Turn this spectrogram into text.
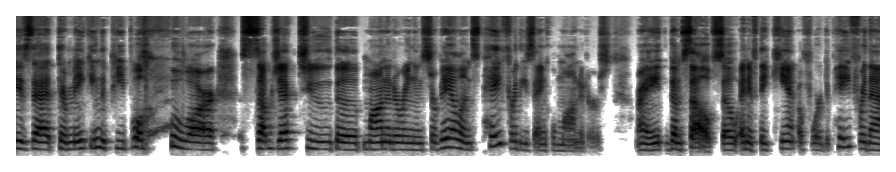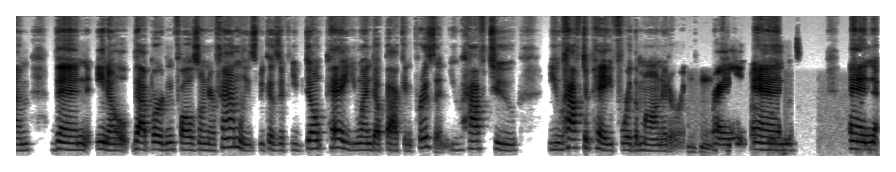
is that they're making the people who are subject to the monitoring and surveillance pay for these ankle monitors right themselves so and if they can't afford to pay for them then you know that burden falls on your families because if you don't pay you end up back in prison you have to you have to pay for the monitoring mm-hmm. right Absolutely. and and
